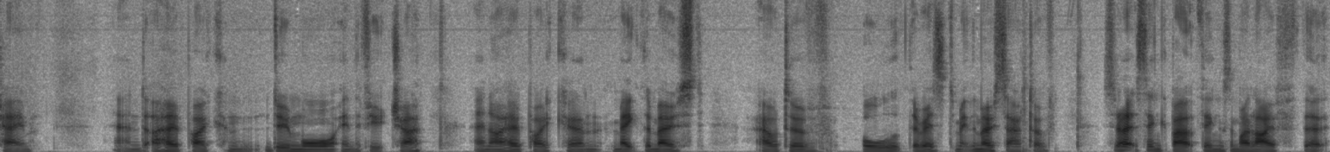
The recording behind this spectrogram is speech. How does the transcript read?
shame. And I hope I can do more in the future, and I hope I can make the most out of all there is to make the most out of. So let's think about things in my life that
